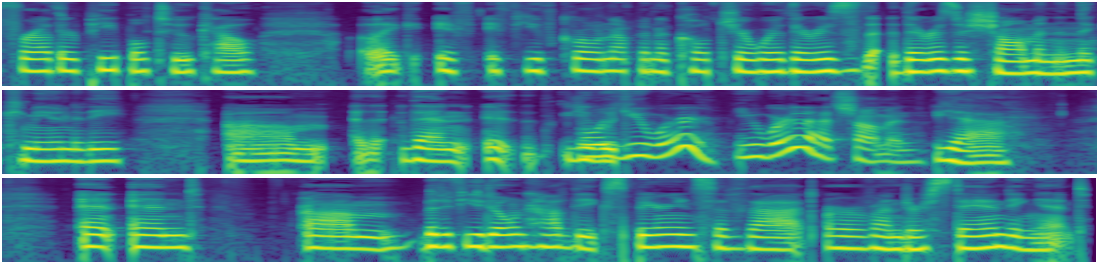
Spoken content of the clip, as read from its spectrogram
for other people too, Cal, like if if you've grown up in a culture where there is there is a shaman in the community, um, then it, you well would you were you were that shaman. Yeah, and and um, but if you don't have the experience of that or of understanding it,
